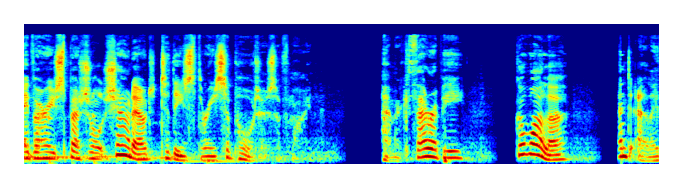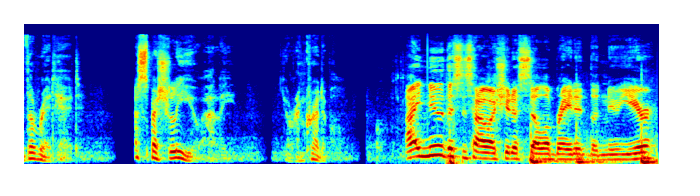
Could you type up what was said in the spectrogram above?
A very special shout out to these three supporters of mine Hammock Therapy, Koala, and Ellie the Redhead. Especially you, Ellie. You're incredible. I knew this is how I should have celebrated the new year.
